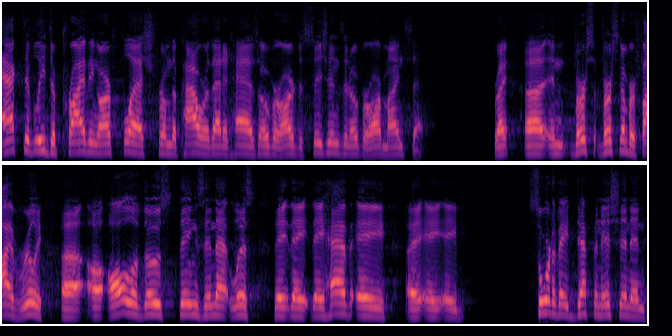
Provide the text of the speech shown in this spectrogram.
actively depriving our flesh from the power that it has over our decisions and over our mindset. Right? Uh, in verse, verse number five, really, uh, all of those things in that list, they, they, they have a, a, a, sort of a definition and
